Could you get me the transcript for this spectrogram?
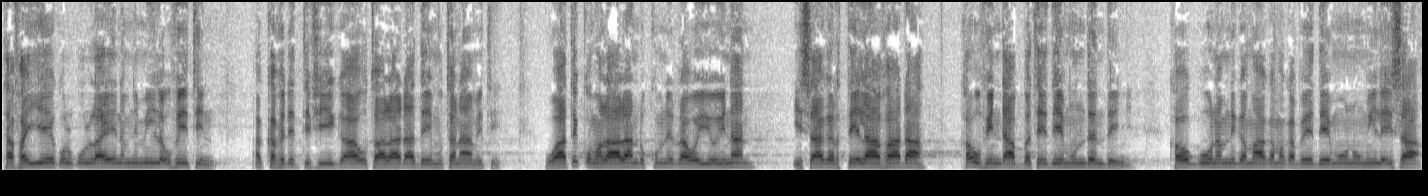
تفيي قل قل لا نمني ميلا وفيتين أك فدت فيقا أتالا دي متنامتي واتق ملالان ركمن الراويوينان إسا غرتي لافادا كوفين دابتي ديمون دنديني كوغو نمني غما غما قبي ديمونو ميلا إسا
